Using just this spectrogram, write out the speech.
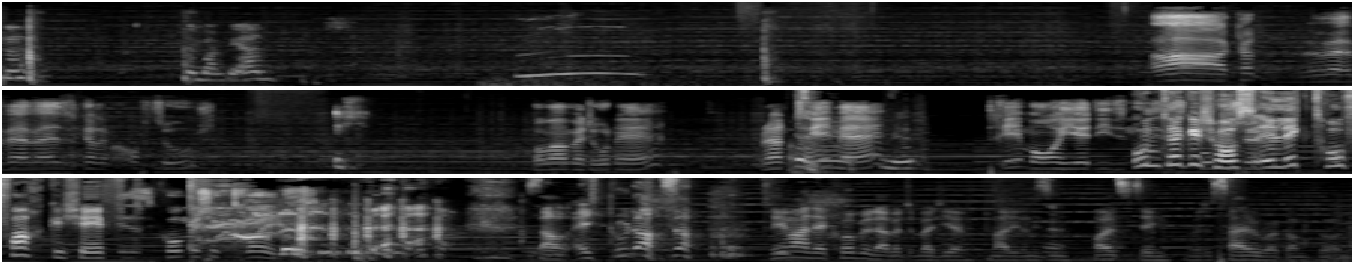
Dame Immer gern. Ah, kann, wer, wer, wer ist gerade im Aufzug? Ich. Komm mal mit runter. Und dann Ach. dreh mal, Nö. dreh mal hier diesen. Untergeschoss, dieses komische, Elektrofachgeschäft. dieses komische Kreuz. Sah auch echt gut aus. Dreh mal an der Kurbel da bitte bei dir. Martin, an diesem Holzding, damit das Teil rüberkommt für uns.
